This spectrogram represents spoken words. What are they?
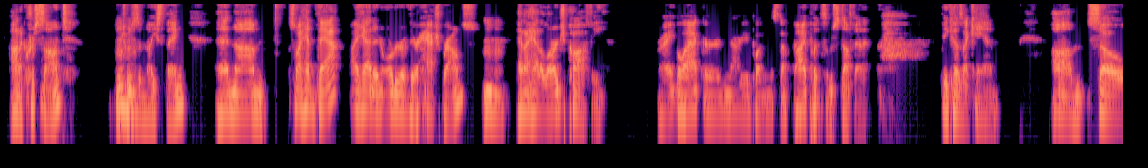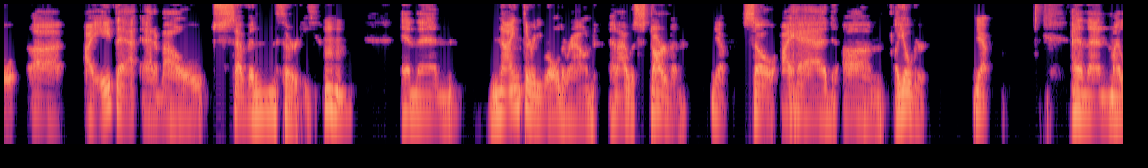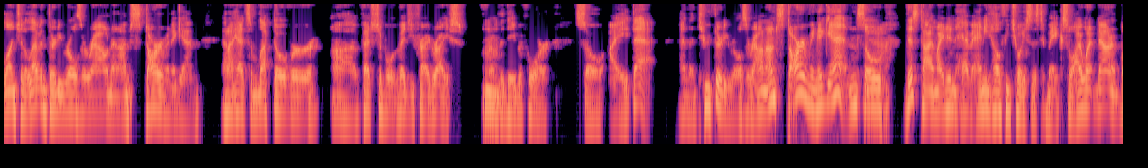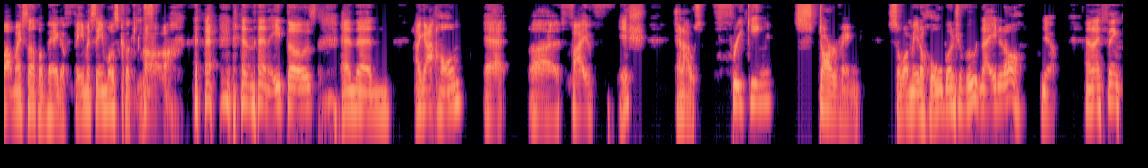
on a croissant, which Mhm. was a nice thing. And um, so I had that. I had an order of their hash browns, Mm-hmm. and I had a large coffee. Right. Black or are you putting the stuff? I put some stuff in it because I can. Um, so uh, I ate that at about seven thirty, Mhm. and then nine thirty rolled around, and I was starving. Yep. So I had um, a yogurt. Yep. And then my lunch at eleven thirty rolls around, and I'm starving again. And I had some leftover uh, vegetable veggie fried rice from Mhm. the day before, so I ate that. And then two thirty rolls around, I'm starving again. So Yeah. this time I didn't have any healthy choices to make, so I went down and bought myself a bag of Famous Amos cookies, Oh, and then ate those. And then I got home at uh, five ish, and I was freaking starving. So I made a whole bunch of food and I ate it all. Yeah. And I think,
